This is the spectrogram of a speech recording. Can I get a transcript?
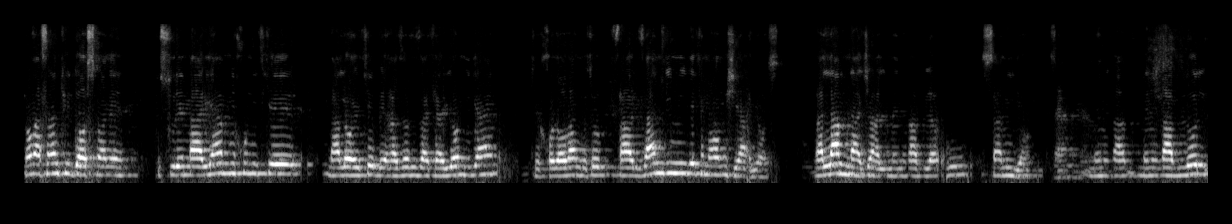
شما مثلا توی داستان سوره مریم می‌خونید که ملائکه به حضرت زکریا میگن که خداوند به تو فرزندی میده که نامش یحیاست. و لم نجعل من قبله سمیا من قبل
